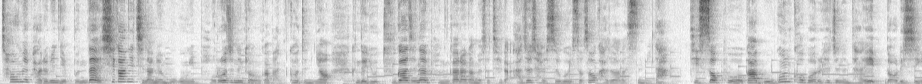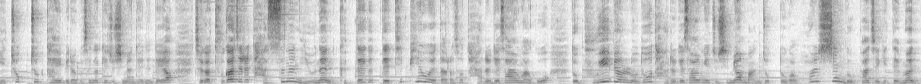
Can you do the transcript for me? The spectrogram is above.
처음에 바르면 예쁜데 시간이 지나면 모공이 벌어지는 경우가 많거든요. 근데 이 두 가지는 번갈아 가면서 제가 아주 잘 쓰고 있어서 가져와 봤습니다 디서포어가 모공 커버를 해주는 타입, 너리싱이 촉촉 타입이라고 생각해 주시면 되는데요. 제가 두 가지를 다 쓰는 이유는 그때그때 TPO에 따라서 다르게 사용하고 또 부위별로도 다르게 사용해 주시면 만족도가 훨씬 높아지기 때문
